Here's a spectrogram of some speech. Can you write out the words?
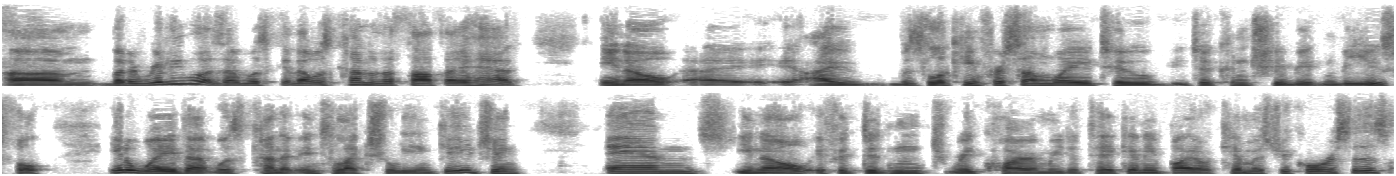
Um, but it really was. That was that was kind of the thought I had. You know, I, I, was looking for some way to to contribute and be useful in a way that was kind of intellectually engaging. And you know, if it didn't require me to take any biochemistry courses,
